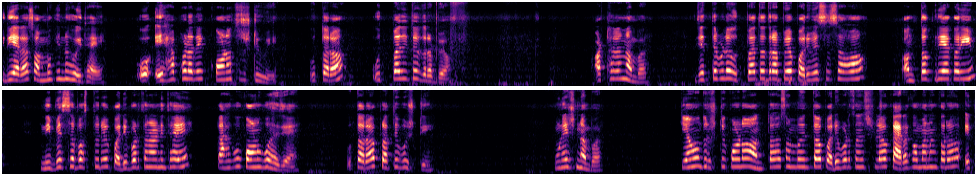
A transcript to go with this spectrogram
କ୍ରିୟାର ସମ୍ମୁଖୀନ ହୋଇଥାଏ ଓ ଏହା ଫଳରେ କ'ଣ ସୃଷ୍ଟି ହୁଏ? ଉତ୍ତର ଉତ୍ପାଦିତ ଦ୍ରବ୍ୟ। ଅଠର ନମ୍ବର। ଯେତେବେଳେ ଉତ୍ପାଦିତ ଦ୍ରବ୍ୟ ପରିବେଶ ସହ ଅନ୍ତଃକ୍ରିୟା କରି ନିବେଶ ବସ୍ତୁରେ ପରିବର୍ତ୍ତନ ଆଣିଥାଏ ତାହାକୁ କ'ଣ କୁହାଯାଏ? ଉତ୍ତର ପ୍ରତିପୁଷ୍ଟି। ଉଣେଇଶ ନମ୍ବର। କେଉଁ ଦୃଷ୍ଟିକୋଣ ଅନ୍ତଃ ସମ୍ବନ୍ଧିତ ପରିବର୍ତ୍ତନଶୀଳ କାରକମାନଙ୍କର ଏକ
